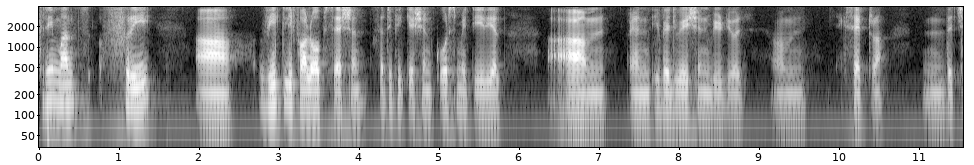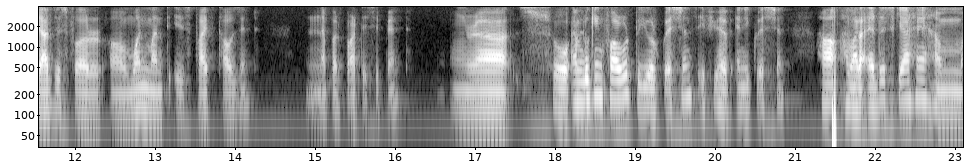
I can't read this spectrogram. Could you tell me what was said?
three months free weekly follow up session certification course material and evaluation videos etcetera the charges for one month is five thousand per participant uh, so i'm looking forward to your questions. If you have any question हाँ हमारा एड्रेस क्या है? हम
